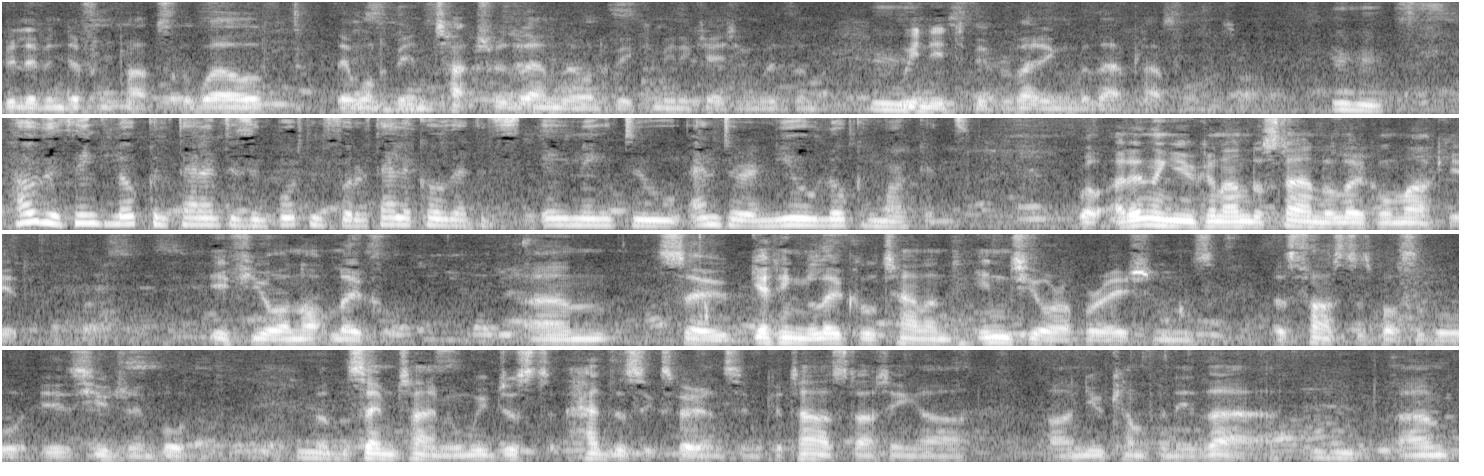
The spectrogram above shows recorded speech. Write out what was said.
who live in different parts of the world. They want to be in touch with them, they want to be communicating with them. We need to be providing them with that platform as well. How do you think local talent is important for a telco that is aiming to enter a new local market? Well, I don't think you can understand a local market if you are not local. Um, so, getting local talent into your operations as fast as possible is hugely important. At the same time, and we've just had this experience in Qatar, starting our, our new company there, um,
